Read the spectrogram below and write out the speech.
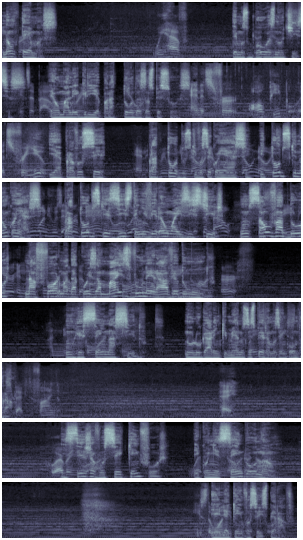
Não temas. Temos boas notícias. É uma alegria para todas as pessoas. E é para você, para todos que você conhece e todos que não conhece, para todos que existem e virão a existir, um Salvador na forma da coisa mais vulnerável do mundo. Um recém-nascido, no lugar em que menos esperamos encontrá-lo. E seja você quem for, e conhecendo ou não, ele é quem você esperava.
